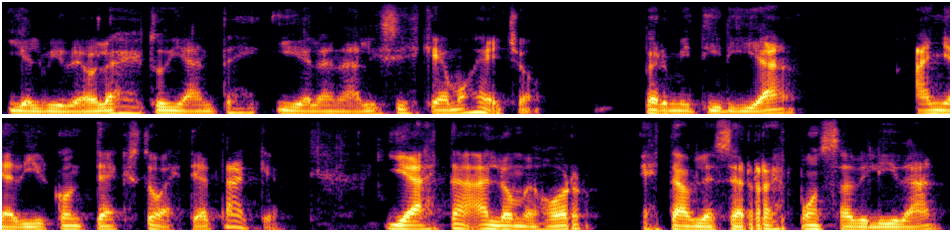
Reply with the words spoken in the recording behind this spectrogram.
y el video de los estudiantes y el análisis que hemos hecho permitiría añadir contexto a este ataque y hasta a lo mejor establecer responsabilidad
